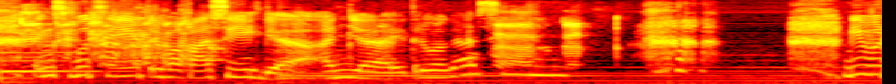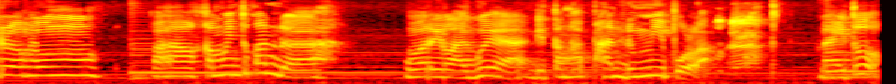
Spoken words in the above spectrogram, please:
Thanks buat sih. Terima kasih ya anjay terima kasih. Ini berhubung ah, kamu itu kan udah ngeluarin lagu ya di tengah pandemi pula. Nah itu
